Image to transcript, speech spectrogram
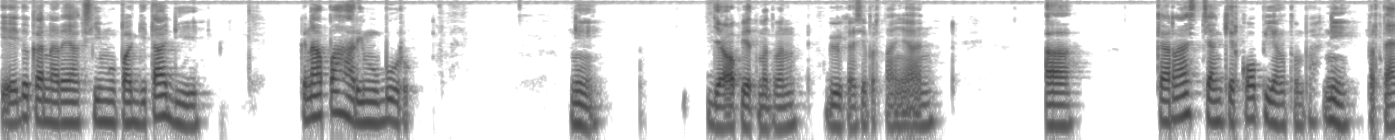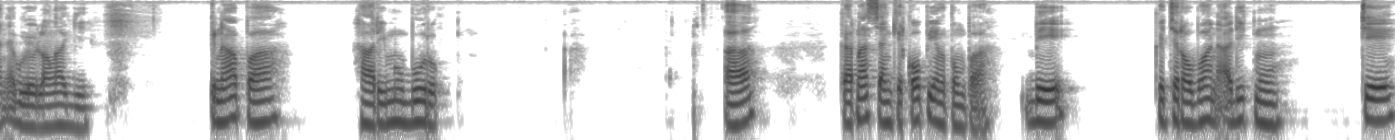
yaitu karena reaksimu pagi tadi. Kenapa harimu buruk? Nih, jawab ya teman-teman. Gue kasih pertanyaan. A. Karena secangkir kopi yang tumpah. Nih, pertanyaannya gue ulang lagi. Kenapa harimu buruk? A karena secangkir kopi yang tumpah. B. Kecerobohan adikmu. C.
